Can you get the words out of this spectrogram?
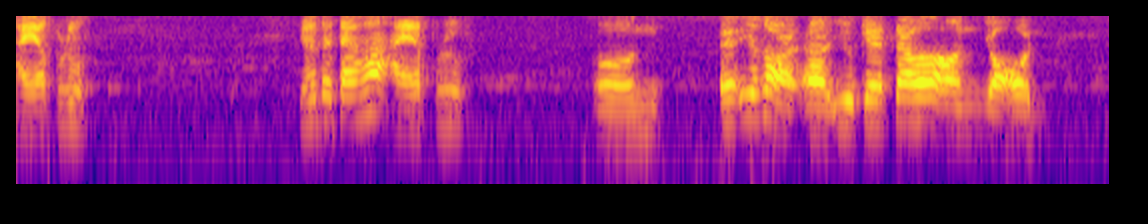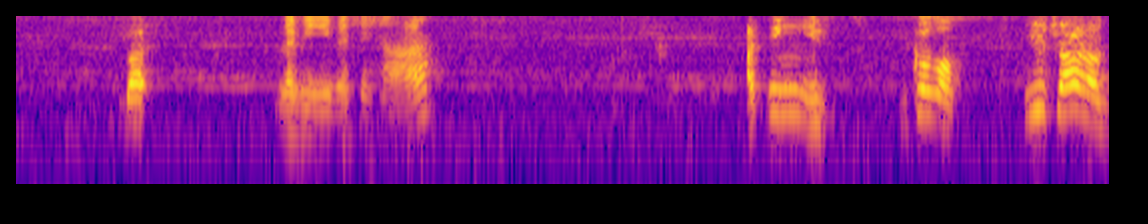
I approve. You want to tell her I approve. Uh, n- eh, it's alright. Uh, you can tell her on your own. But Let me message her. I think it's because of you trying to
